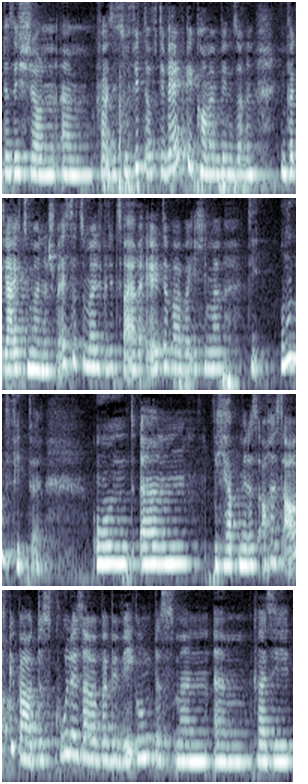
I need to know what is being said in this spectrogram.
dass ich schon ähm, quasi so fit auf die Welt gekommen bin, sondern im Vergleich zu meiner Schwester zum Beispiel, die zwei Jahre älter war, war ich immer die Unfitte. Und ähm, ich habe mir das auch erst aufgebaut. Das Coole ist aber bei Bewegung, dass man ähm, quasi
